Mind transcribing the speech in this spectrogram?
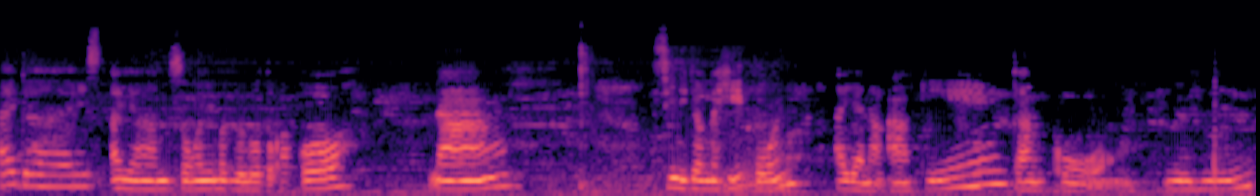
Hi guys! Ayan, so ngayon magluluto ako ng sinigang na hipon. Ayan ang aking kangkong. Mhm.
